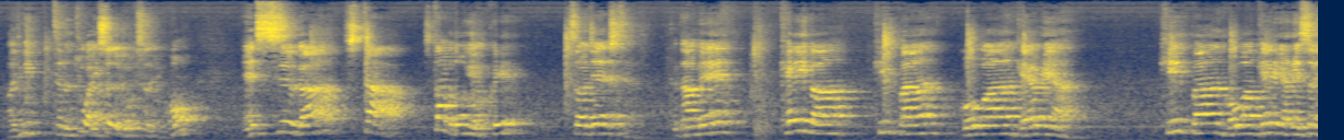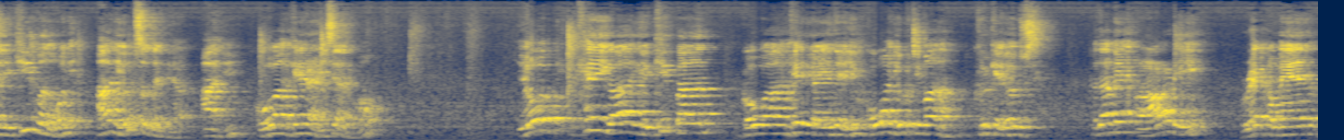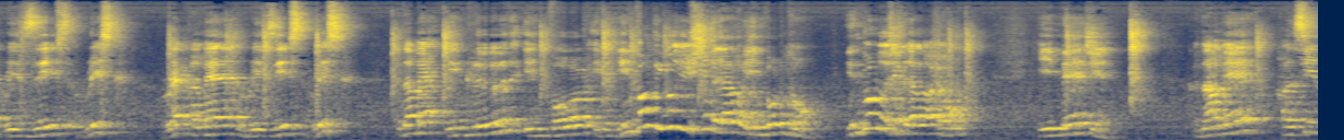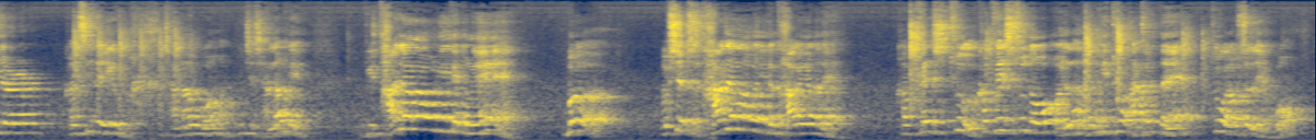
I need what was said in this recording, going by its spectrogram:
admit는 2가 있어도 없어지고 S가 stop, stop 동의어 quit, suggest. 그 다음에 K가 keep on, go on, carry on. keep on, go on, carry on 해서 이 keep은 아니 없어도 됩니다. 아니 go on, carry on 있어야 되고 요 K가 이게 go on, carry on인데 이 on이 없지만 그렇게 외워주세요. 그 다음에 R이 recommend, resist, risk, recommend, resist, risk. 그 다음에 include, involve, involve 이거 잘 나와요. involve도 involve도 잘 나와요. imagine. 그 다음에 consider, consider 이거 잘 나오고 진짜 잘 나오게 이게 다잘 나오기 때문에 뭐 없이 없이 다잘 나오니까 다 외워야 돼. Confess to, confess to도 원래 언니 to가 같은데 to가 없어도 되고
